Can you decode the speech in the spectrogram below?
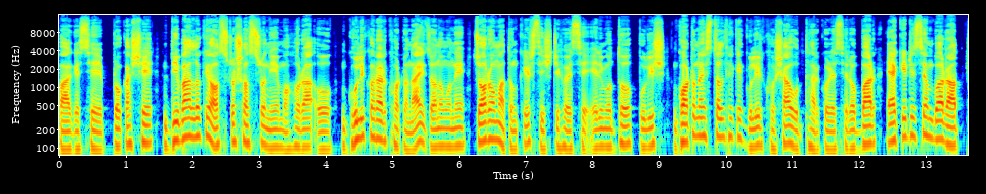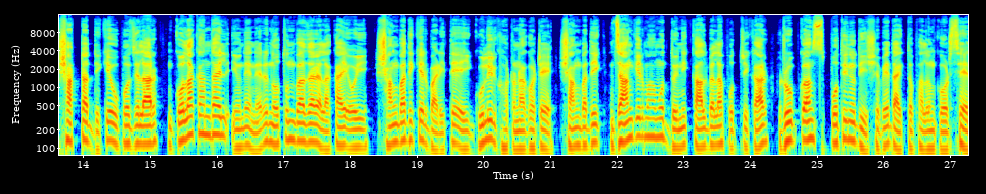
পাওয়া গেছে। প্রকাশ্যে দিবালোকে অস্ত্রশস্ত্র নিয়ে মহড়া ও গুলি করার ঘটনায় জনমনে চরম আতঙ্কের সৃষ্টি হয়েছে। এরই মধ্যে পুলিশ ঘটনাস্থল থেকে গুলির খোসা উদ্ধার করেছে। রোববার একই ডিসেম্বর রাত সাতটার দিকে উপজেলার গোলাকান্দাইল ইউনিয়নের নতুন বাজার এলাকায় ওই সাংবাদিকের বাড়িতে এই গুলির ঘটনা ঘটে। সাংবাদিক জাহাঙ্গীর মাহমুদ দৈনিক কালবেলা পত্রিকার রূপগঞ্জ প্রতিনিধি হিসেবে দায়িত্ব পালন করছেন।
